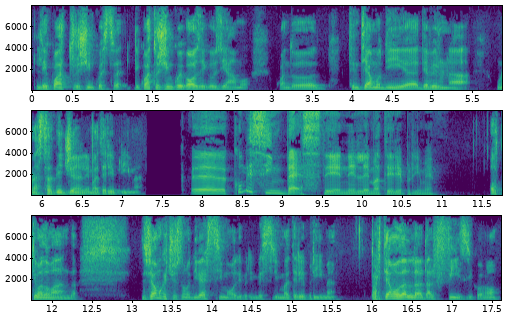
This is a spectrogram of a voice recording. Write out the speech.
le 4-5 cose che usiamo quando tentiamo di, uh, di avere una, una strategia nelle materie prime. Eh, come si investe nelle materie prime? Ottima domanda. Diciamo che ci sono diversi modi per investire in materie prime. Partiamo dal, dal fisico, no?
